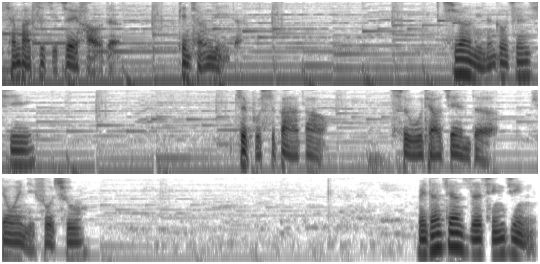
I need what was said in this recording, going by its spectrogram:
想把自己最好的变成你的，希望你能够珍惜。这不是霸道，是无条件的愿为你付出。每当这样子的情景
